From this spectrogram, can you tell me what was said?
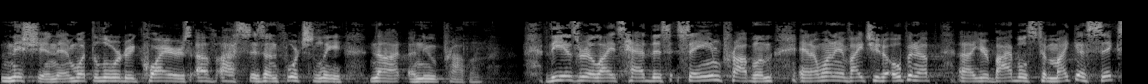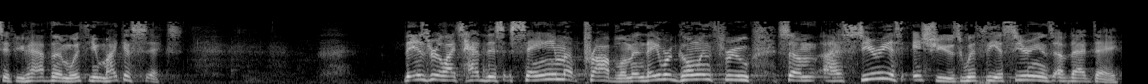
mission and what the Lord requires of us is unfortunately not a new problem. The Israelites had this same problem, and I want to invite you to open up uh, your Bibles to Micah 6 if you have them with you. Micah 6. The Israelites had this same problem and they were going through some uh, serious issues with the Assyrians of that day.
